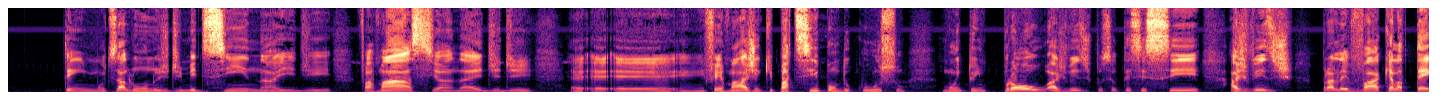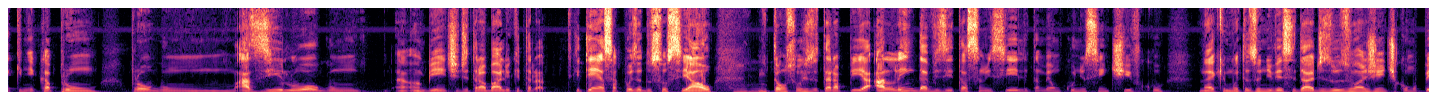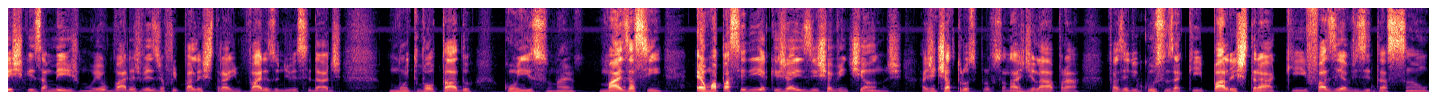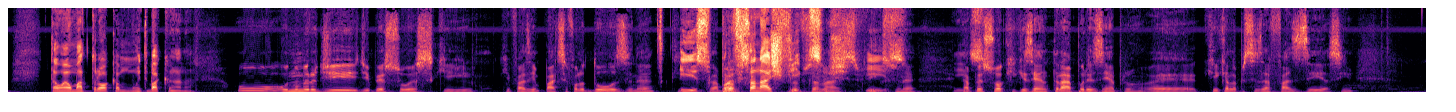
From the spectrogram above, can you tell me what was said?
tem muitos alunos de medicina e de farmácia, né, de, de é, é, é, enfermagem que participam do curso muito em prol, às vezes, para o seu TCC, às vezes para levar aquela técnica para um, algum asilo ou algum é, ambiente de trabalho que tra que tem essa coisa do social. Uhum. Então, o sorriso terapia, além da visitação em si, ele também é um cunho científico, né, que muitas universidades usam a gente como pesquisa mesmo. Eu várias vezes já fui palestrar em várias universidades, muito voltado com isso, né? Mas assim, é uma parceria que já existe há 20 anos. A gente já trouxe profissionais de lá para fazerem cursos aqui, palestrar aqui, fazer a visitação. Então é uma troca muito bacana. O, o número de, de pessoas que que fazem parte, você falou 12, né? Que Isso, profissionais fixos. Profissionais fixos, Isso. né? Isso. A pessoa que quiser entrar, por exemplo, é, o que, que ela precisa fazer, assim?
